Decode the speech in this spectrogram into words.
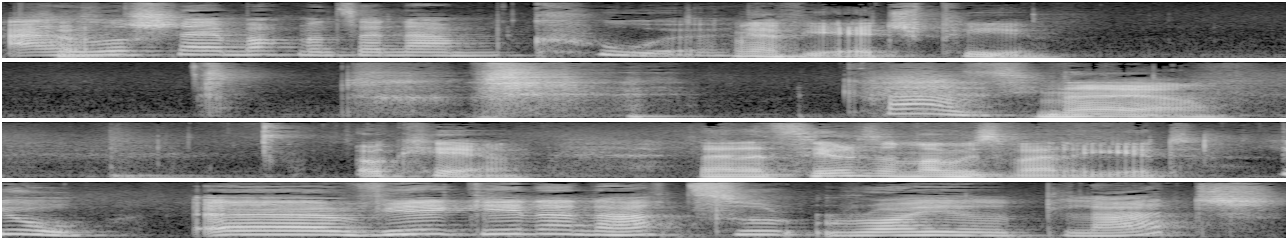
Also so schnell macht man seinen Namen cool. ja, wie HP. Quasi. Naja. Okay. Dann erzähl uns doch mal, wie es weitergeht. Jo, äh, wir gehen danach zu Royal Blood.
